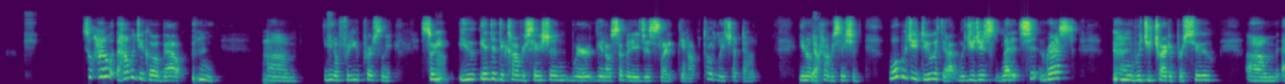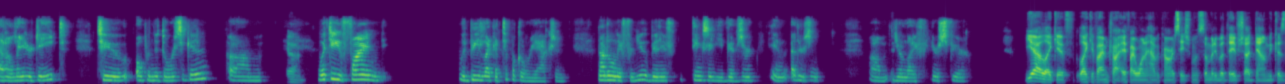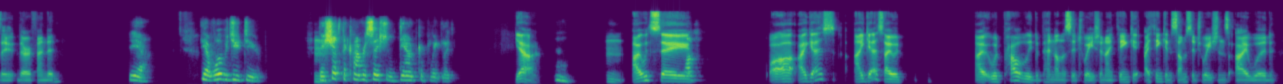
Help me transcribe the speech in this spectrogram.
So how how would you go about Mm, um, you know, for you personally? So yeah you, you ended the conversation where, you know, somebody just like, you know, totally shut down, you know, the conversation. What would you do with that? Would you just let it sit and rest? Would you try to pursue um, at a later date to open the doors again? Um, yeah what do you find would be like a typical reaction, not only for you, but if things that you've observed in others in um, your life, your sphere? yeah like if like if I'm trying if I want to have a conversation with somebody but they've shut down because they they're offended Yeah. Yeah. What would you do? They hmm shut the conversation down completely. Yeah Mm. Hmm. I would say, Well, uh, I guess, I guess I would, I would probably depend on the situation. I think, I think in some situations I would,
